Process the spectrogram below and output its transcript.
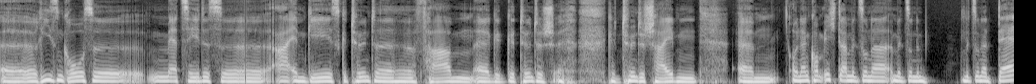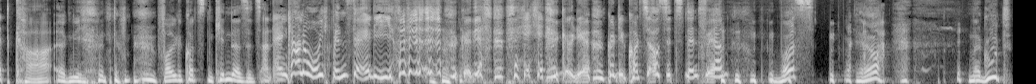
äh, riesengroße Mercedes, äh, AMGs, getönte Farben, äh, ge- getönte, getönte Scheiben. Ähm, und dann komme ich da mit so einer, mit so einem mit so einer Dad-Car irgendwie mit einem vollgekotzten Kindersitz an. Ey, hallo, ich bin's, der Eddie. könnt, ihr, könnt, ihr, könnt ihr Kotze aus Sitzen entfernen? Was? Ja. Na gut,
